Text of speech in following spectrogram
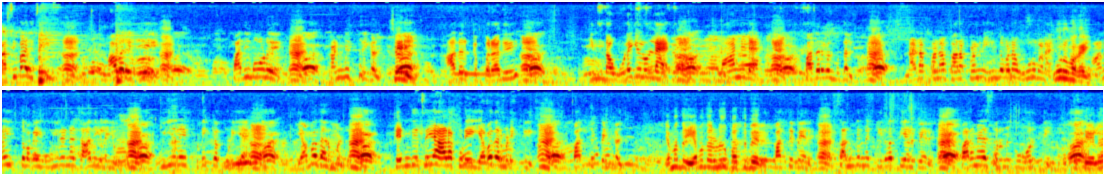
கசிபரிசி. அவருக்கு. பதிமூணு. கன்னிஸ்திரிகள் சரி. அதற்கு பிறகு. இந்த உலகில் உள்ள மானிட. பதர்கள் முதல். நடப்பன பரப்பன ஈந்தவன ஊர்வன ஊரு வகை அனைத்து வகை உயிரின ஜாதிகளையும். உயிரை பிடிக்கக்கூடிய. யமதர்மன். தென் திசையை ஆளக்கூடிய யமதர்மனுக்கு. பத்து பெண்கள் யமதரனுக்கு பத்து பேரு பத்து பேரு. சந்திரனுக்கு இருபத்தி ஏழு பேரு. பரமேஸ்வரனுக்கு ஒருத்தி முப்பத்தேழு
